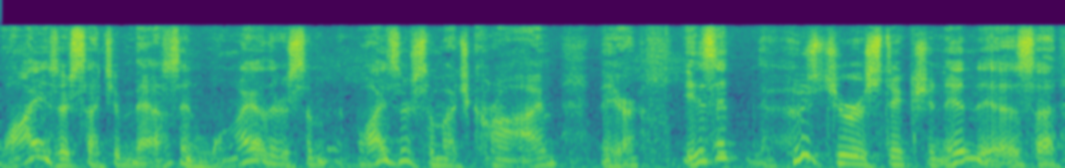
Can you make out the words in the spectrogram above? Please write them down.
why is there such a mess and why are there some why is there so much crime there? Is it whose jurisdiction in this uh,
